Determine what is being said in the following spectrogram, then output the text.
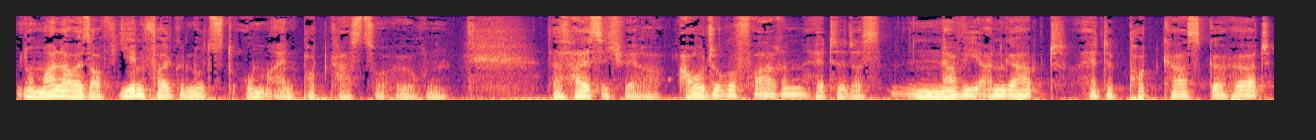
normalerweise auf jeden Fall genutzt, um einen Podcast zu hören. Das heißt, ich wäre Auto gefahren, hätte das Navi angehabt, hätte Podcast gehört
